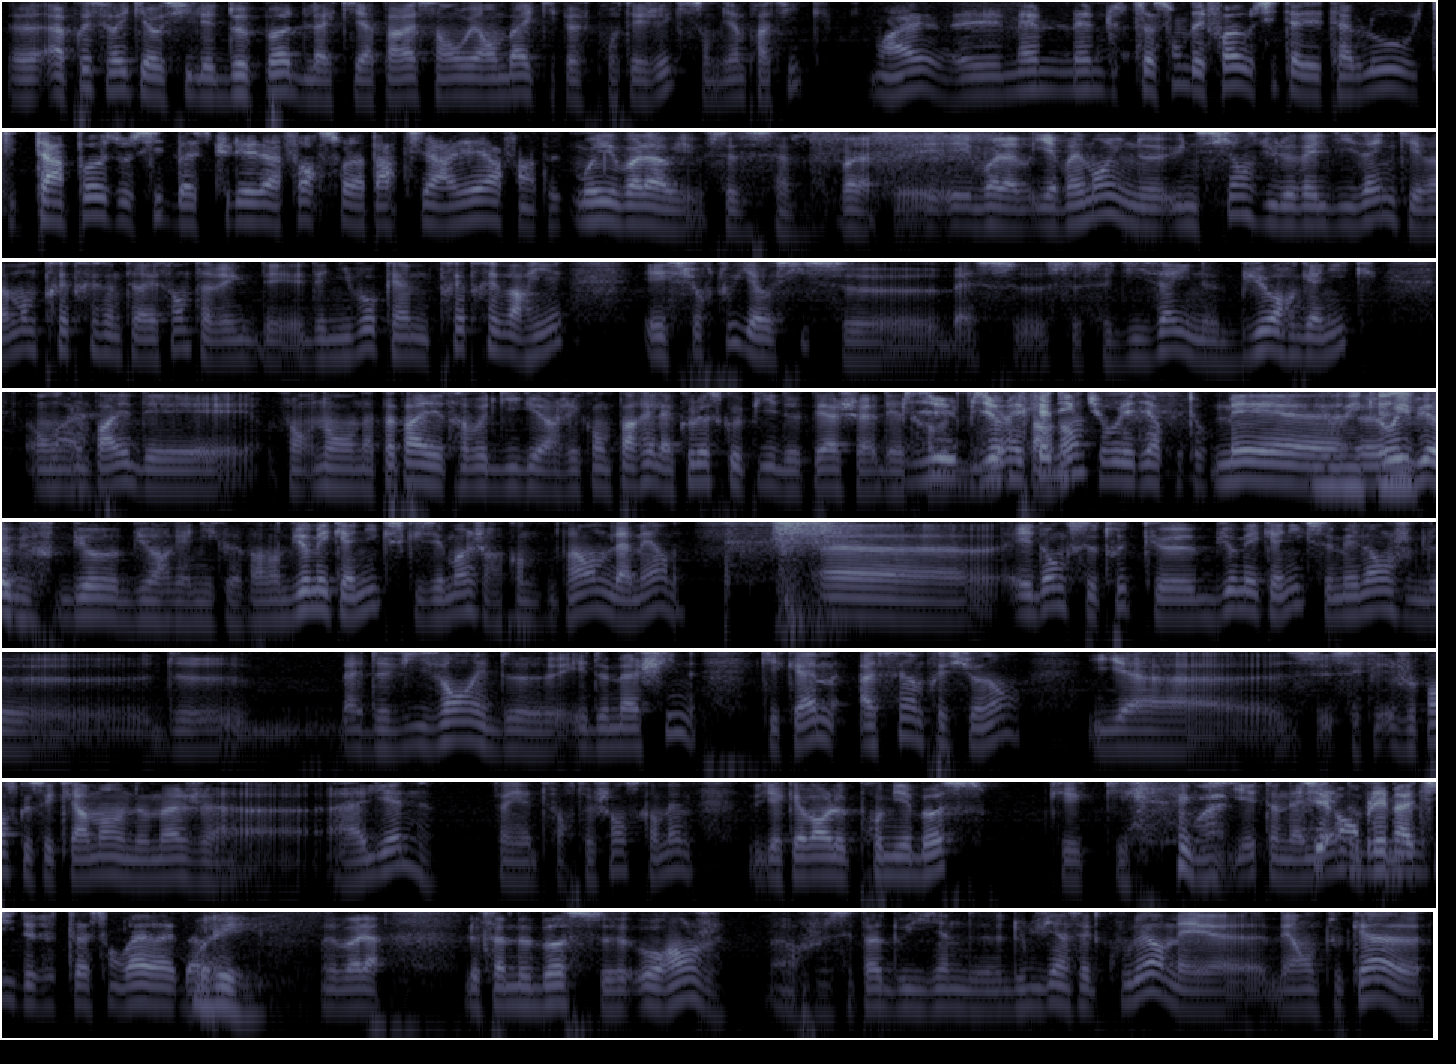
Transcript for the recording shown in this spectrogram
Euh, après, c'est vrai qu'il y a aussi les deux pods là, qui apparaissent en haut et en bas et qui peuvent protéger, qui sont bien pratiques. Ouais, et même, même de toute façon, des fois aussi, tu as des tableaux qui t'imposent aussi de basculer la force sur la partie arrière. Enfin, Oui, voilà, oui. c'est- voilà, et voilà, il y a vraiment une, science du level design qui est vraiment très très intéressante avec des, niveaux quand même très très variés. Et surtout, il y a aussi ce, ce- ce design bio-organique. On, Ouais. on parlait des. Enfin, non, on n'a pas parlé des travaux de Giger. J'ai comparé la coloscopie de pH à des travaux bio- de Giger, pardon. biomécanique, tu voulais dire plutôt. Mais euh, Biomécanique. euh, oui, bio, bio- bio-organique, ouais, pardon, biomécanique, excusez-moi, je raconte vraiment de la merde. Euh, et donc ce truc euh, biomécanique, ce mélange de, de, bah, de vivant et de, et de machine, qui est quand même assez impressionnant. Il y a, je pense que c'est clairement un hommage à, à Alien. Enfin, il y a de fortes chances quand même. Il y a qu'à voir le premier boss, qui est, qui est, Ouais. qui est un Qui est alien. emblématique de toute façon. Ouais, ouais, bah. Oui. Voilà, le fameux boss euh, orange. Alors je sais pas d'où il vient d'où vient cette couleur, mais, euh, mais en tout cas, euh,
